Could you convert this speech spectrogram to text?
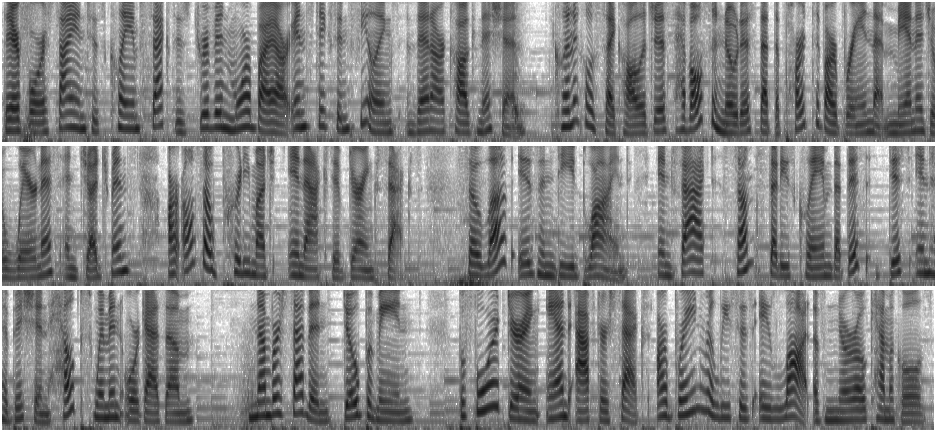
Therefore, scientists claim sex is driven more by our instincts and feelings than our cognition. Clinical psychologists have also noticed that the parts of our brain that manage awareness and judgments are also pretty much inactive during sex. So, love is indeed blind. In fact, some studies claim that this disinhibition helps women orgasm. Number 7. Dopamine. Before, during, and after sex, our brain releases a lot of neurochemicals.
